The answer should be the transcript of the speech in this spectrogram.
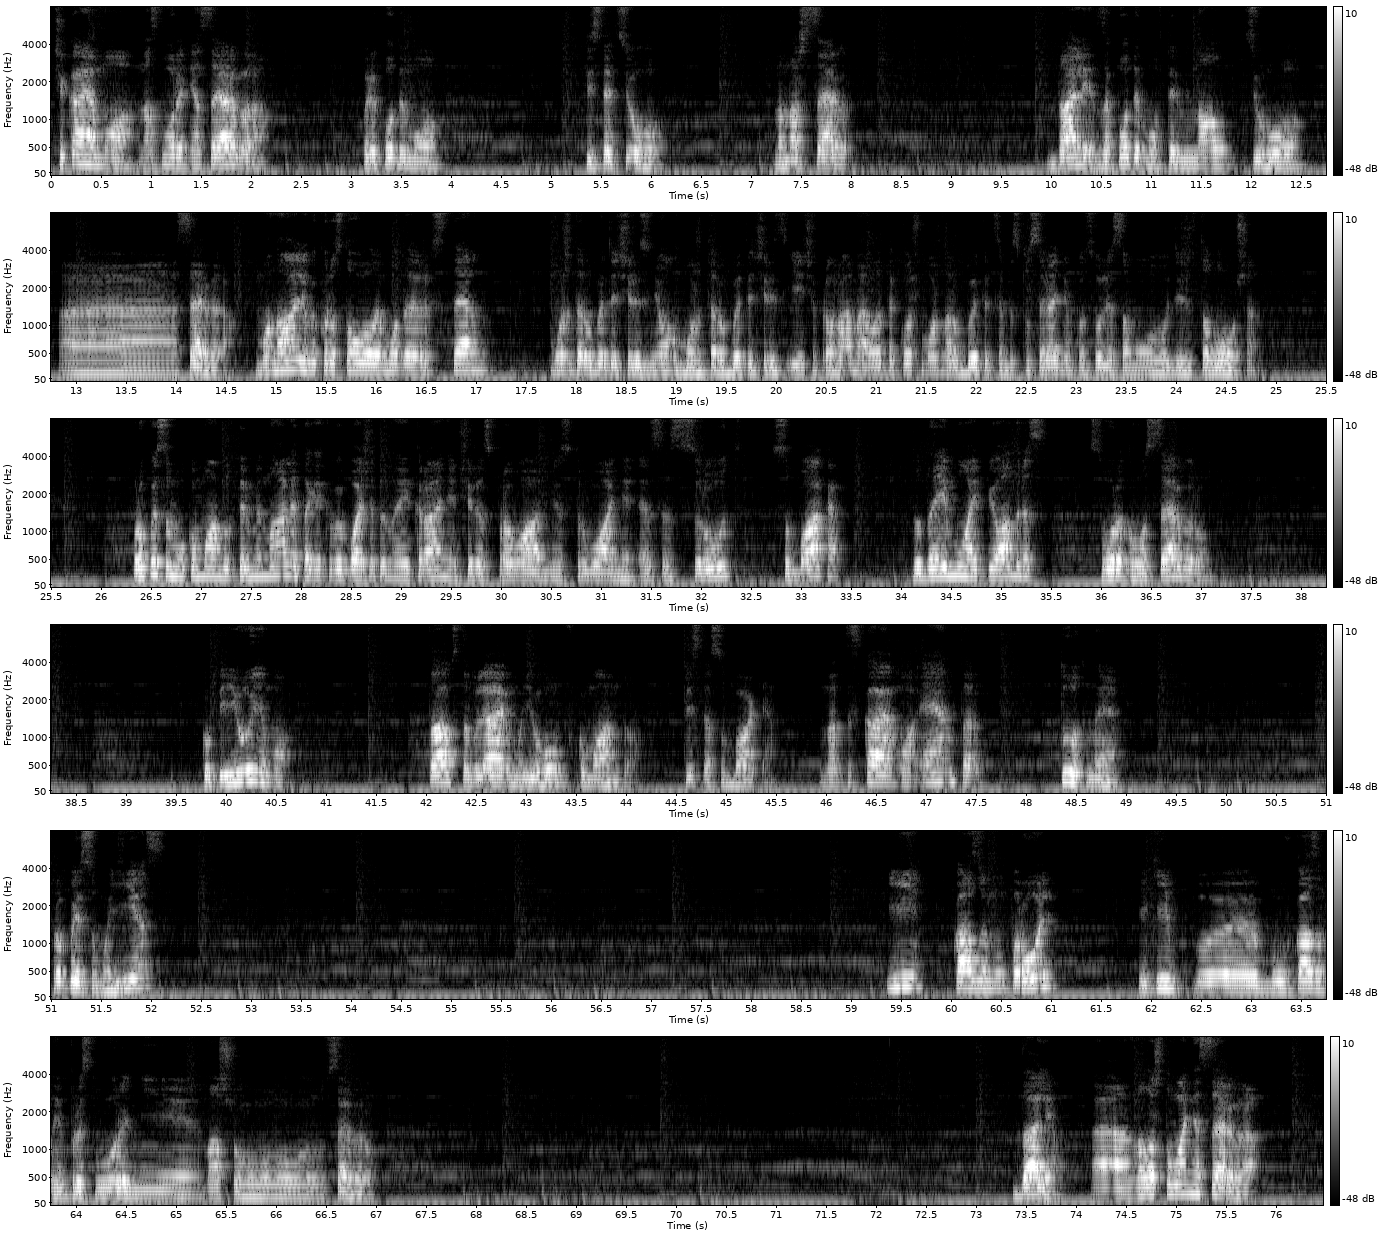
Чекаємо на створення сервера. Переходимо після цього на наш сервер. Далі заходимо в термінал цього е- сервера. Мануалі використовували Modern Extern. Можете робити через нього, можете робити через інші програми, але також можна робити це безпосередньо в консолі самого DigitalOcean. Прописуємо команду в терміналі, так як ви бачите на екрані, через права адміністрування SSRoot, собака. Додаємо IP-адрес створеного серверу. Копіюємо та вставляємо його в команду після собаки. Натискаємо Enter. Тут ми прописуємо Yes. І вказуємо пароль, який е, був вказаний при створенні нашого серверу. Далі, е, налаштування сервера.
